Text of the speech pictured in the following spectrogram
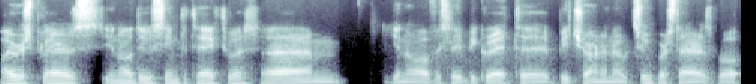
Irish players, you know, do seem to take to it. Um, you know, obviously it'd be great to be churning out superstars, but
